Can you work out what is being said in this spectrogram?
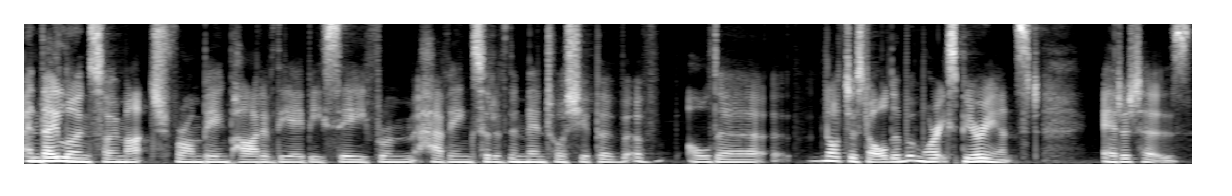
and they learn so much from being part of the ABC, from having sort of the mentorship of, of older, not just older, but more experienced editors.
